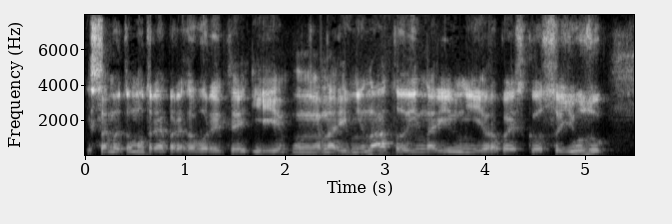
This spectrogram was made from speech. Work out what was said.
І саме тому треба переговорити і на рівні НАТО, і на рівні Європейського Союзу е,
